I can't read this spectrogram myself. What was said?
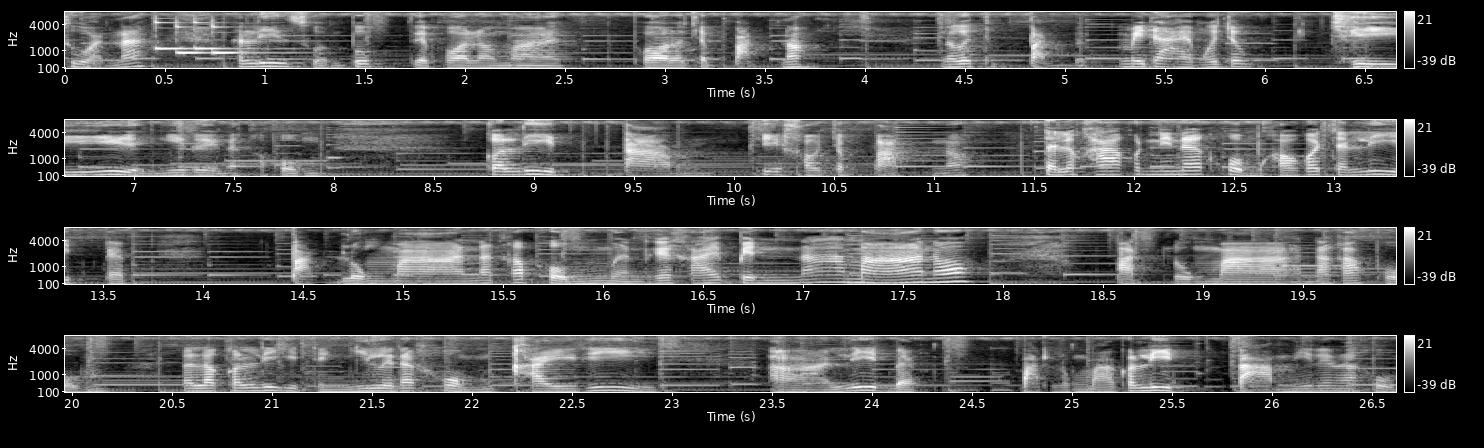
สวนนะ ถ้ารีดสวนปุ๊บแต่พอเรามาพอเราจะปัดเนาะเราก็จะปัดแบบไม่ได้มันก็จะชี้อย่างนี้เลยนะครับผมก็รีดตามที่เขาจะปัดเนาะแต่ลูกค้าคนนี้นะผมเขาก็จะรีดแบบ ปัดลงมานะครับผมเหมือนคล้าย ๆ เป็นหน้าม้าเนาะปัดลงมานะครับผมแล้วเราก็รีดอย่างนี้เลยนะครับผมใครที่อ่ารีดแบบปัดลงมาก็รีดตามนี้เลยนะครับผม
